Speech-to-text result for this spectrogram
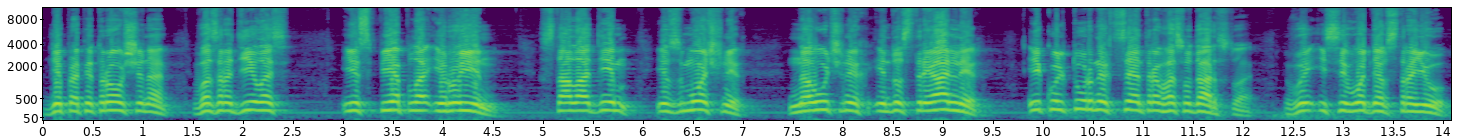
Днепропетровщина возродилась из пепла и руин, стала одним из мощных научных, индустриальных и культурных центров государства. Вы и сегодня в строю,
